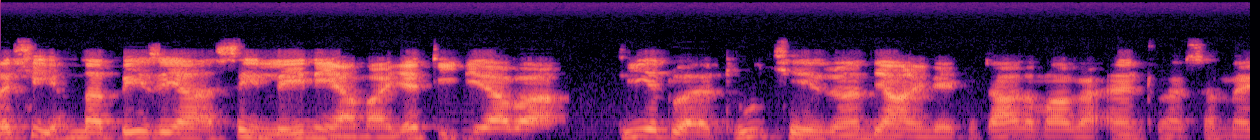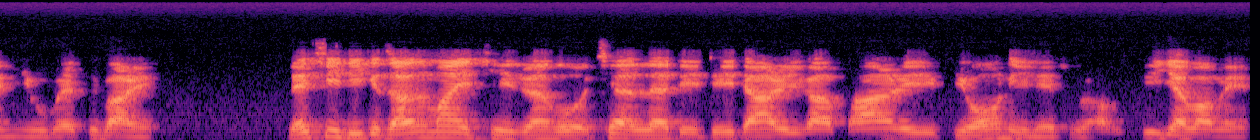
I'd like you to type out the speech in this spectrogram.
လက်ရှိအမှတ်ပေးစရာအဆင့်၄နေရာမှာရပ်တည်နေတာပါဒီအတွက်အထူးခြေစွမ်းပြနေတဲ့ကစားသမားကအန်ထွန်ဆမန်ညိုပဲဖြစ်ပါတယ်လက်ရှိဒီကစားသမားရဲ့ခြေစွမ်းကိုအချက်အလက်တွေ data တွေကဘာတွေပြောနေလဲဆိုတာကိုသိကြပါမယ်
